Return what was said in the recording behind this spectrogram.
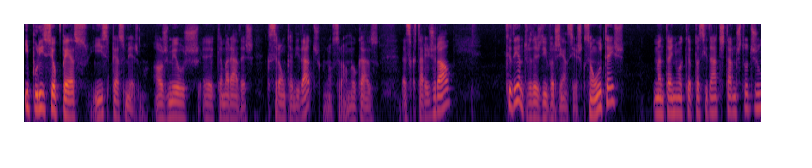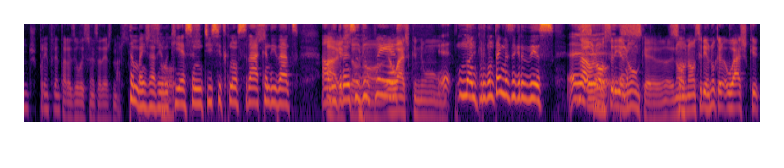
e por isso eu peço, e isso peço mesmo, aos meus eh, camaradas que serão candidatos, que não será o meu caso, a secretário-geral, que dentro das divergências que são úteis, mantenham a capacidade de estarmos todos juntos para enfrentar as eleições a 10 de março. Também já deu aqui essa notícia de que não será candidato à ah, liderança do não, PS. Eu acho que não. Eh, não lhe perguntei, mas agradeço. Não, não eh, seria nunca. Não, não seria nunca. Eu acho que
